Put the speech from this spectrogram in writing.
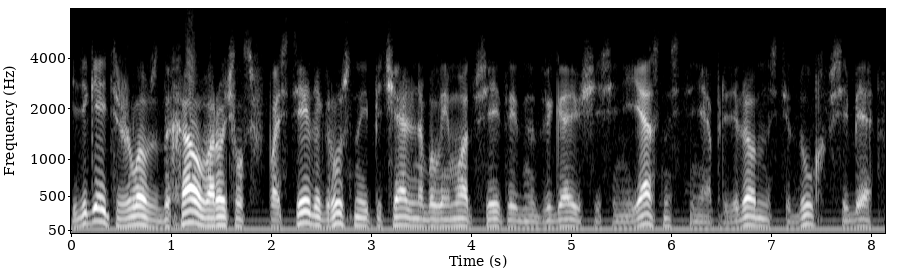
Едигей тяжело вздыхал, ворочался в постели, грустно и печально было ему от всей этой надвигающейся неясности, неопределенности, духа в себе —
